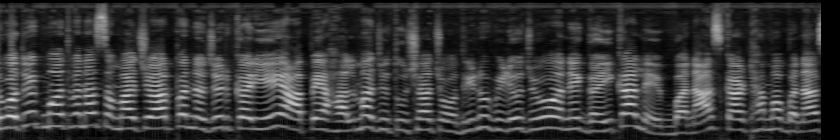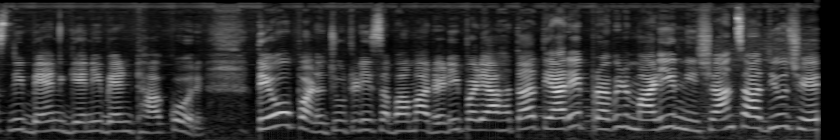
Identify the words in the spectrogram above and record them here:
તો વધુ એક મહત્વના સમાચાર પર નજર કરીએ. આપે હાલમાં જ તુષા ચૌધરીનો વીડિયો જોયો અને ગઈકાલે બનાસકાંઠામાં બનાસની બેન ગેનીબેન ઠાકોર, તેઓ પણ ચૂંટણી સભામાં રેડી પડ્યા હતા. ત્યારે પ્રવીણ માળીએ નિશાન સાધ્યું છે.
